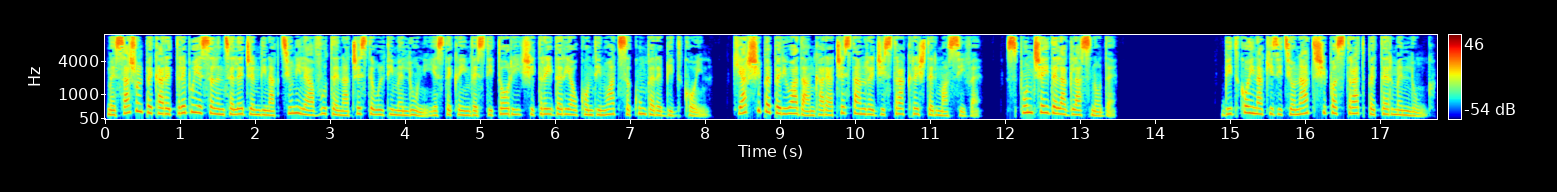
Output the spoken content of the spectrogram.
Mesajul pe care trebuie să-l înțelegem din acțiunile avute în aceste ultime luni este că investitorii și traderii au continuat să cumpere Bitcoin, chiar și pe perioada în care acesta înregistra creșteri masive, spun cei de la Glassnode. Bitcoin achiziționat și păstrat pe termen lung.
